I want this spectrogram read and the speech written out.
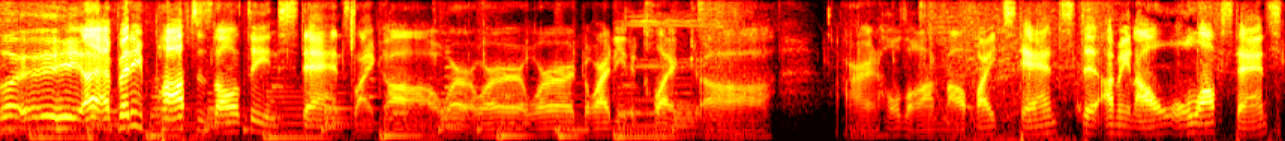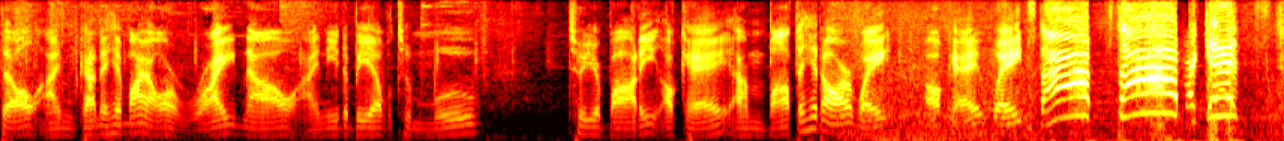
I bet he pops his ulti and stands like, uh, where, where, where do I need to click? Uh, alright, hold on, Malphite stand still, I mean, I'll Olaf stand still. I'm gonna hit my R right now. I need to be able to move to your body. Okay, I'm about to hit R. Wait. Okay, wait. Stop! Stop! I can't!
